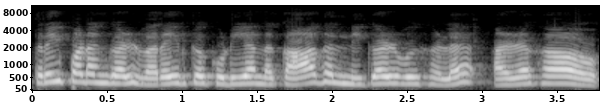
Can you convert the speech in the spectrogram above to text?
திரைப்படங்கள் வரை இருக்கக்கூடிய அந்த காதல் நிகழ்வுகளை அழகாக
